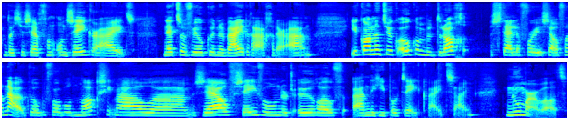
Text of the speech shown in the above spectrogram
Dat je zegt van onzekerheid net zoveel kunnen bijdragen daaraan. Je kan natuurlijk ook een bedrag stellen voor jezelf van, nou, ik wil bijvoorbeeld maximaal uh, zelf 700 euro aan de hypotheek kwijt zijn. Noem maar wat.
